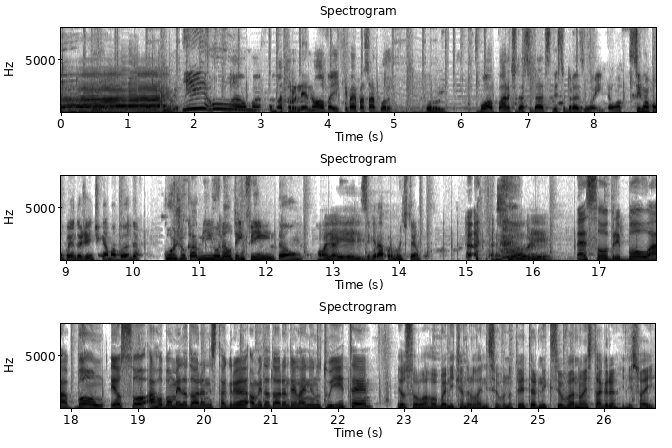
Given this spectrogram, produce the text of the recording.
Caralho. Uma, uma, uma turnê nova aí que vai passar por, por boa parte das cidades desse Brasil aí. Então sigam acompanhando a gente, que é uma banda cujo caminho não tem fim. Então Olha ele. seguirá por muito tempo. É sobre. É sobre boa. Bom, eu sou arroba Almeida Dora no Instagram, Almeida Dora underline no Twitter. Eu sou arroba Nick Underline Silva no Twitter, Nick Silva no Instagram. É isso aí.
